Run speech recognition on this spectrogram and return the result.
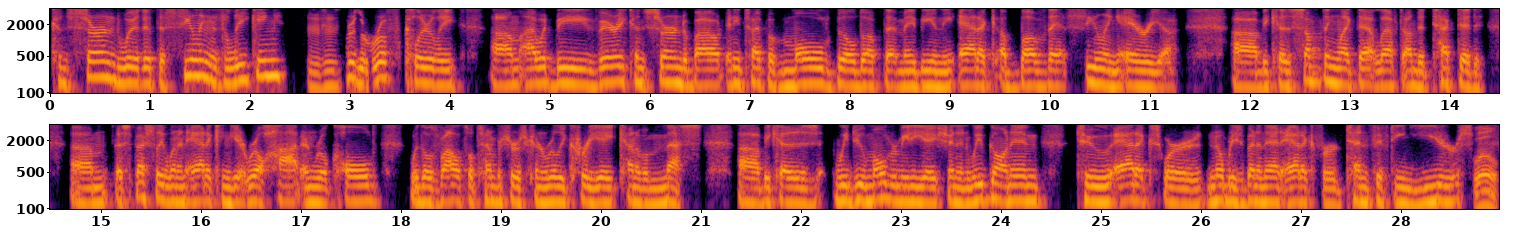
concerned with if the ceiling is leaking Mm-hmm. through the roof clearly, um, I would be very concerned about any type of mold buildup that may be in the attic above that ceiling area, uh, because something like that left undetected, um, especially when an attic can get real hot and real cold, with those volatile temperatures, can really create kind of a mess. Uh, because we do mold remediation, and we've gone in to attics where nobody's been in that attic for 10, 15 years Whoa.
